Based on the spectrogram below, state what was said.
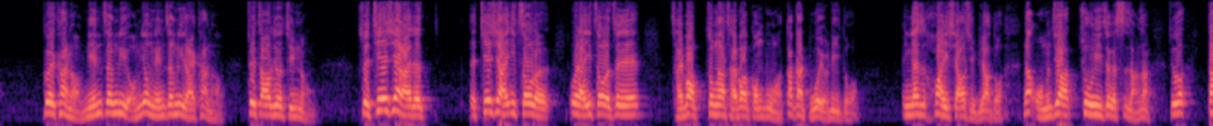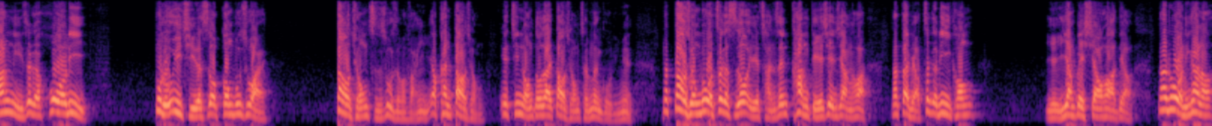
各位看哦，年增率，我们用年增率来看哈，最糟就是金融，所以接下来的呃，接下来一周的未来一周的这些财报重要财报公布啊，大概不会有利多，应该是坏消息比较多。那我们就要注意这个市场上，就是说。当你这个获利不如预期的时候，公布出来，道琼指数怎么反应？要看道琼，因为金融都在道琼成分股里面。那道琼如果这个时候也产生抗跌现象的话，那代表这个利空也一样被消化掉。那如果你看哦，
